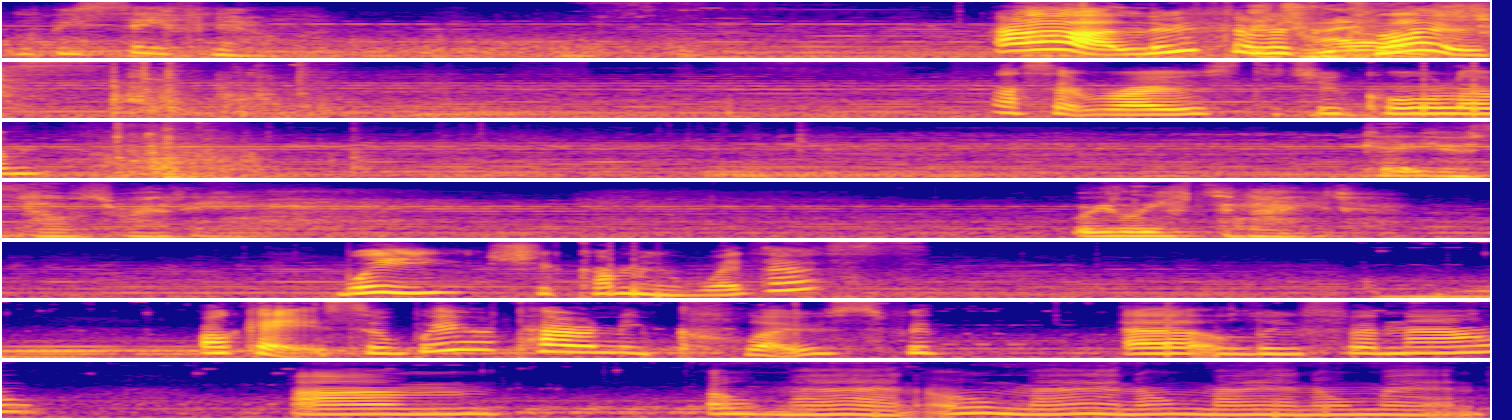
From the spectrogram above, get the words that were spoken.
We'll be safe now. Ah, Luther It's is Rose. close. That's it, Rose. Did you call him? Get yourselves ready. We leave tonight. We? She coming with us? Okay, so we're apparently close with uh, Luther now. Um, oh man, oh man, oh man, oh man.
